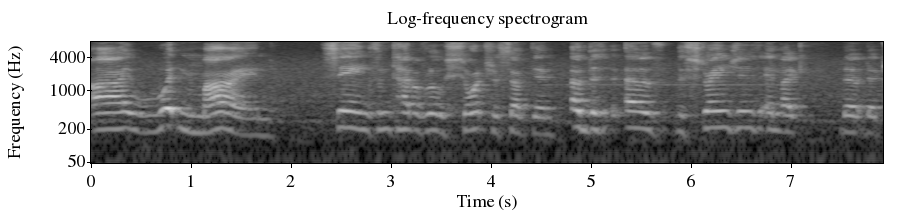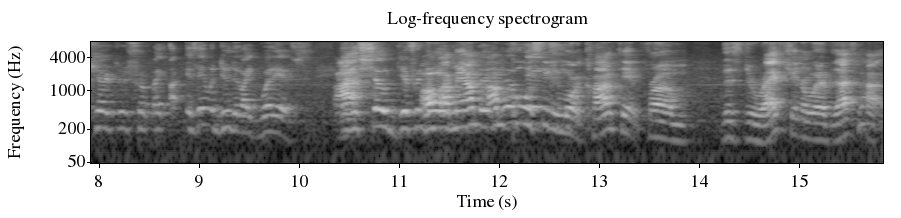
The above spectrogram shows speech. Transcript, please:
I wouldn't mind seeing some type of little shorts or something of the of the strangers and like the the characters from like if they would do the like what ifs and I- just show different. oh, I mean, I'm, I'm cool things. seeing more content from this direction or whatever. That's not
